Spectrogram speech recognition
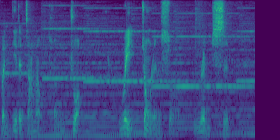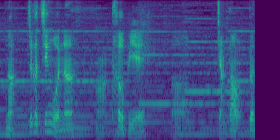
本地的长老同坐，为众人所认识。那这个经文呢，啊，特别呃讲到跟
